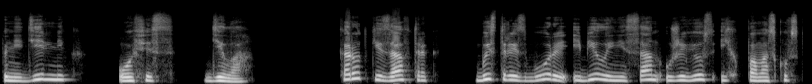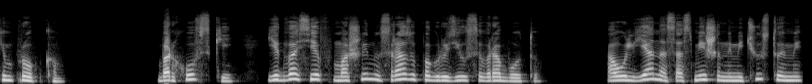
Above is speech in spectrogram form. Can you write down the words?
Понедельник, офис, дела. Короткий завтрак, быстрые сборы и белый Ниссан уже вез их по московским пробкам. Барховский, едва сев в машину, сразу погрузился в работу а Ульяна со смешанными чувствами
